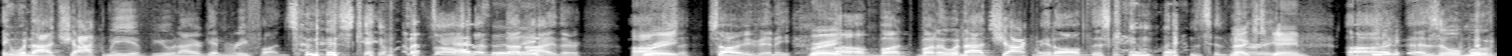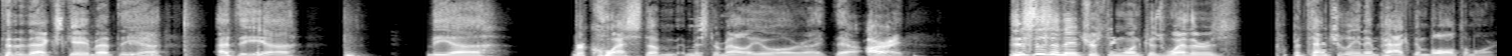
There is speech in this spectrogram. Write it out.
it would not shock me if you and I are getting refunds in this game when it's all said and done either. Uh, Great. so- sorry, Vinny. Great. Uh, but but it would not shock me at all if this game lands in the Next three. game. Uh, as we'll move to the next game at the uh, at the uh, the uh, request of Mr. Magliulo right there. All right, this is an interesting one because weather is potentially an impact in Baltimore.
